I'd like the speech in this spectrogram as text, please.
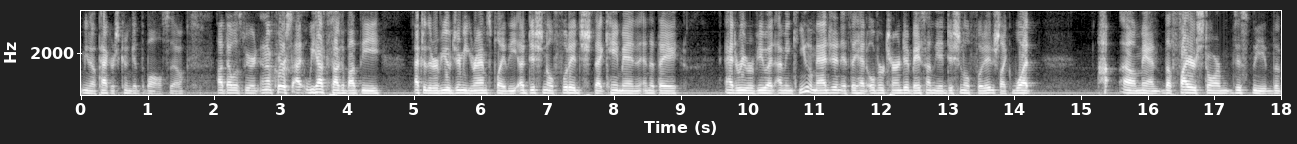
you know Packers couldn't get the ball. So I thought that was weird. And of course, I, we have to talk about the after the review of Jimmy Graham's play, the additional footage that came in and that they had to re-review it. I mean, can you imagine if they had overturned it based on the additional footage? Like what? Oh man, the firestorm, just the the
